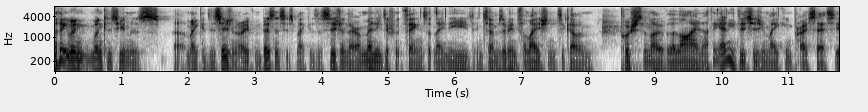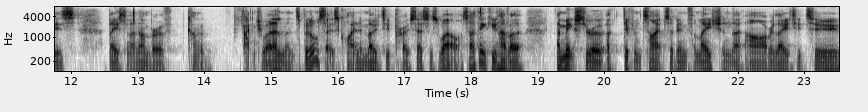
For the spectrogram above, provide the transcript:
I think when, when consumers uh, make a decision, or even businesses make a decision, there are many different things that they need in terms of information to go and push them over the line. I think any decision making process is based on a number of kind of factual elements, but also it's quite an emotive process as well. So I think you have a, a mixture of, of different types of information that are related to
